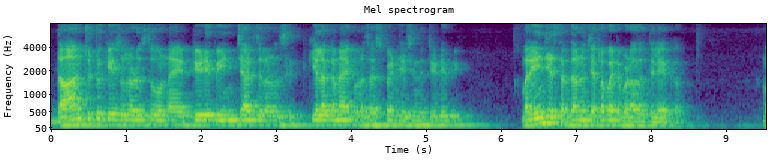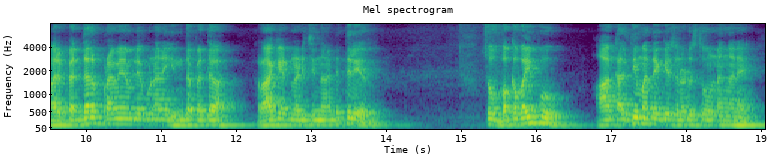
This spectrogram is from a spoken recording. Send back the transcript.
దాని చుట్టూ కేసులు నడుస్తూ ఉన్నాయి. టీడీపీ ఇన్ఛార్జీలను కీలక నాయకులను సస్పెండ్ చేసింది టీడీపీ. మరి ఏం చేస్తారు? దాని నుంచి ఎట్లా బయటపడాలో తెలియక. మరి పెద్దల ప్రమేయం లేకుండానే ఇంత పెద్ద రాకెట్ నడిచిందా అంటే తెలియదు. సో ఒకవైపు ఆ కల్తీ మధ్య కేసు నడుస్తూ ఉండగానే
